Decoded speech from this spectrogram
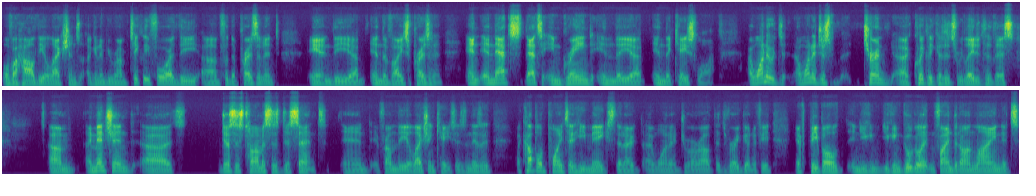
over how the elections are going to be run, particularly for the uh, for the president and the uh, and the vice president and and that's that's ingrained in the uh, in the case law. I want to I want to just turn uh, quickly because it's related to this. Um, I mentioned uh, Justice Thomas's dissent and from the election cases, and there's a, a couple of points that he makes that I, I want to draw out. That's very good. If you if people and you can you can Google it and find it online. It's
